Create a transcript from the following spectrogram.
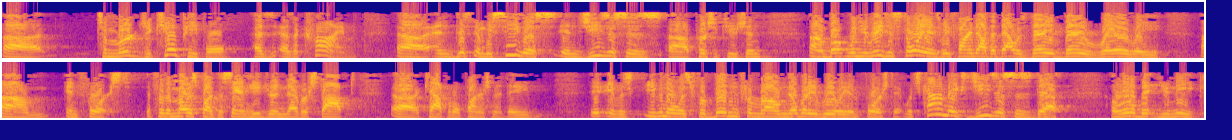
uh, to murder, to kill people as, as a crime. Uh, and this, and we see this in Jesus' uh, persecution. Um, but when you read historians, we find out that that was very, very rarely um, enforced. For the most part, the Sanhedrin never stopped uh, capital punishment. They, it, it, was even though it was forbidden from Rome, nobody really enforced it, which kind of makes Jesus' death a little bit unique.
